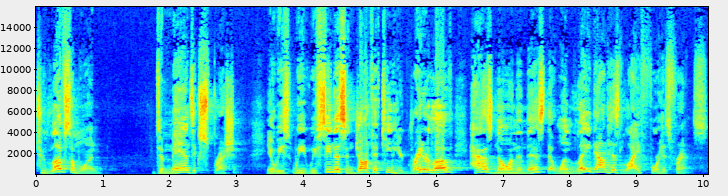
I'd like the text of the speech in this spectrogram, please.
To love someone demands expression. You know, we, we, we've seen this in John 15 here. Greater love has no one than this, that one lay down his life for his friends.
